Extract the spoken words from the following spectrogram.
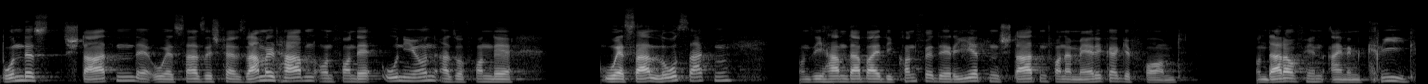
Bundesstaaten der USA sich versammelt haben und von der Union, also von der USA, lossagten. Und sie haben dabei die konföderierten Staaten von Amerika geformt und daraufhin einen Krieg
